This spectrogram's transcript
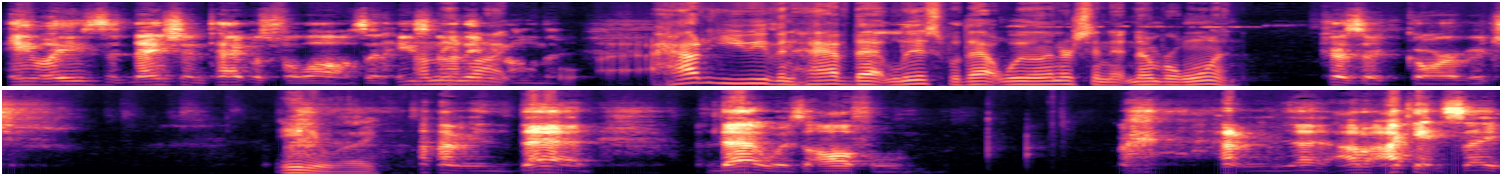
He leads the nation in tackles for loss, and he's I mean, not like, even on there. How do you even have that list without Will Anderson at number one? Because they're garbage. Anyway, I mean that that was awful. I mean, I, I, can't say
